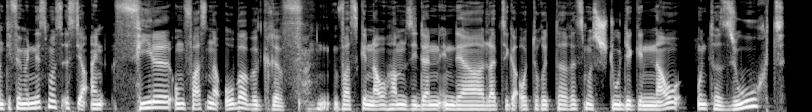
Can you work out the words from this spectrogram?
Antifeminismus ist ja ein viel umfassender Oberbegriff. Was genau haben Sie denn in der Leipziger Autoritarismusstudie genau untersucht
